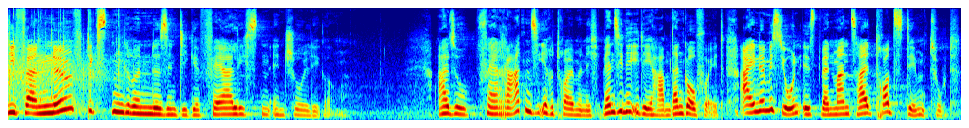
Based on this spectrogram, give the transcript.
Die vernünftigsten Gründe sind die gefährlichsten Entschuldigungen. Also verraten Sie Ihre Träume nicht. Wenn Sie eine Idee haben, dann go for it. Eine Mission ist, wenn man es halt trotzdem tut.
